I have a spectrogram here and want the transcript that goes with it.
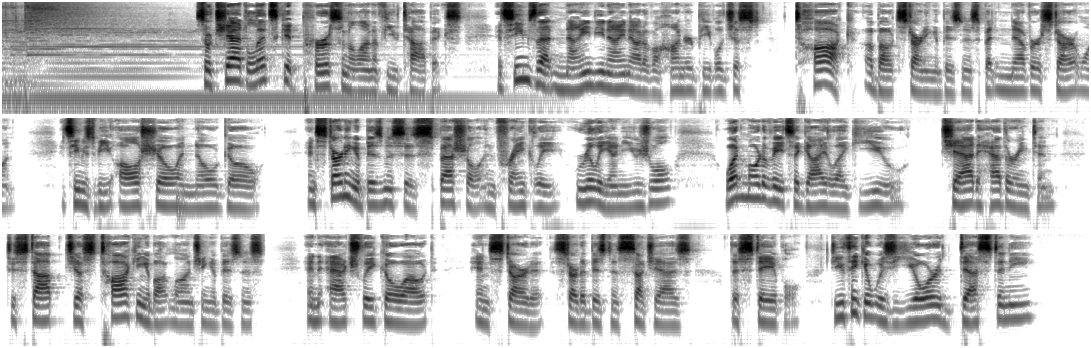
So, Chad, let's get personal on a few topics. It seems that 99 out of 100 people just talk about starting a business but never start one. It seems to be all show and no go. And starting a business is special and frankly really unusual. What motivates a guy like you, Chad Hetherington, to stop just talking about launching a business and actually go out and start it? Start a business such as The Stable do you think it was your destiny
